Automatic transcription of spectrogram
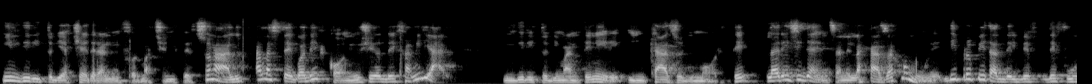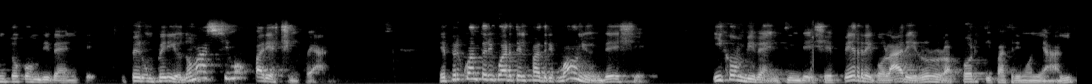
il diritto di accedere alle informazioni personali, alla stegua del coniuge o dei familiari, il diritto di mantenere, in caso di morte, la residenza nella casa comune di proprietà del defunto convivente per un periodo massimo pari a 5 anni. E per quanto riguarda il patrimonio, invece, i conviventi, invece, per regolare i loro rapporti patrimoniali,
